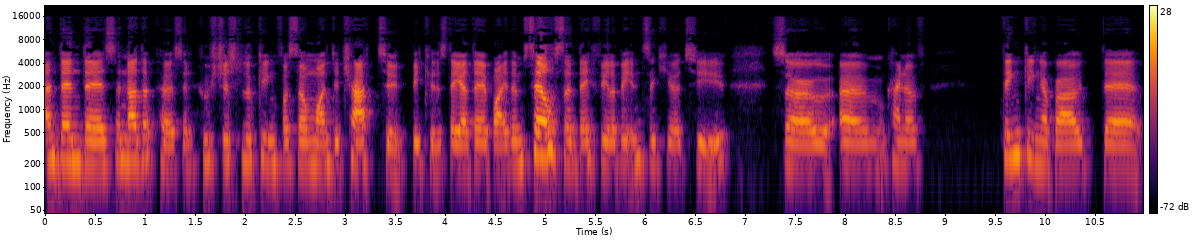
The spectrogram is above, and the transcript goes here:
and then there's another person who's just looking for someone to chat to because they are there by themselves and they feel a bit insecure too. So um, kind of thinking about the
